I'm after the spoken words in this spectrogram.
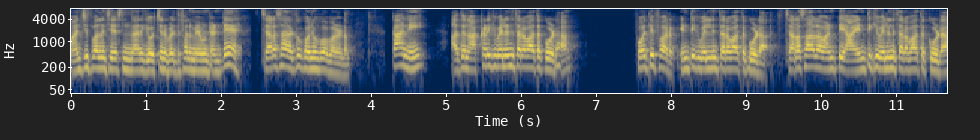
మంచి పనులు చేసిన దానికి వచ్చిన ప్రతిఫలం ఏమిటంటే చెరసాలకు కొనుక్కోబడడం. కానీ అతను అక్కడికి వెళ్ళిన తర్వాత కూడా ఫోర్తిఫర్ ఇంటికి వెళ్ళిన తర్వాత కూడా చెరసాల వంటి ఆ ఇంటికి వెళ్ళిన తర్వాత కూడా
